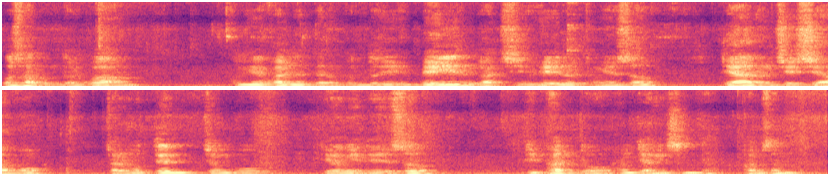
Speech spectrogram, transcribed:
의사분들과 그게 관련되는 분들이 매일 같이 회의를 통해서 대안을 제시하고 잘못된 정부 대응에 대해서 비판도 함께 하겠습니다. 감사합니다.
